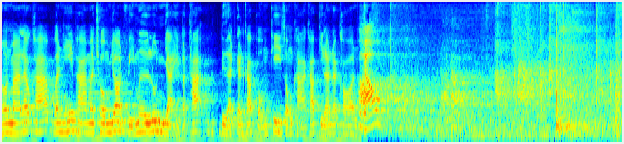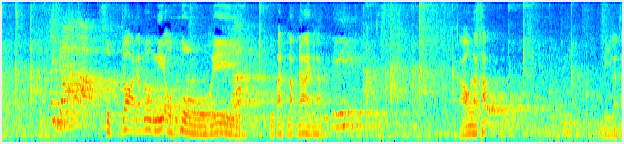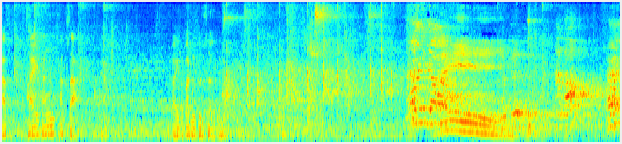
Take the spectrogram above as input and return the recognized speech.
นนท์มาแล้วครับ วันนี้พามาชมยอดฝีมือรุ่นใหญ่ปะทะเดือดกันครับ ผมที่สงขลาครับจิรนครเก๋าสุดยอดครับลูกนี้ โอ้โหครูพัดรับได้นะครับ เอาละครับ นี่แหละครับ ใช้ทั้งทักษะนะครับไปครูพัดเป็นคนเสิร์ฟนะครับ เฮ้ย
